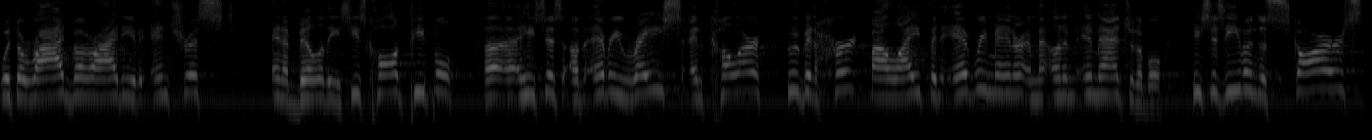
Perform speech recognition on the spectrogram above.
with a wide variety of interests and abilities. He's called people uh, he says, of every race and color who have been hurt by life in every manner unimaginable. He says, even the scars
